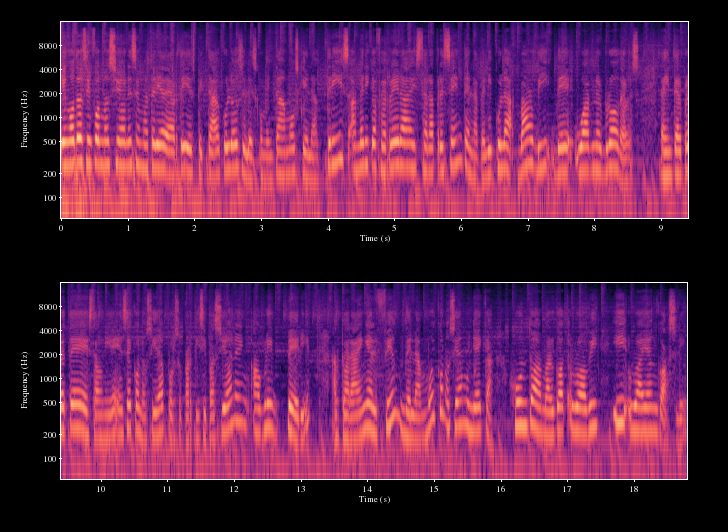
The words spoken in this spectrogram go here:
Y en otras informaciones en materia de arte y espectáculos, les comentamos que la actriz América Ferrera estará presente en la película Barbie de Warner Brothers. La intérprete estadounidense, conocida por su participación en Ugly Betty, actuará en el film de la muy conocida muñeca junto a Margot Robbie y Ryan Gosling.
